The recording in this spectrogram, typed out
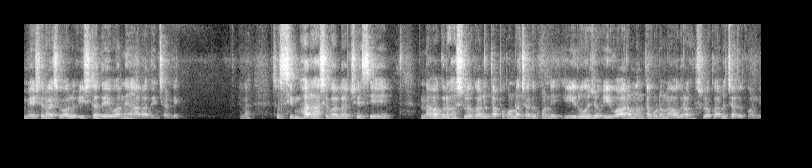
మేషరాశి వాళ్ళు ఇష్టదైవాన్ని ఆరాధించండి. సో సింహరాశి వాళ్ళు వచ్చేసి నవగ్రహ శ్లోకాలు తప్పకుండా చదువుకోండి. ఈరోజు ఈ వారం అంతా కూడా నవగ్రహ శ్లోకాలు చదువుకోండి.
